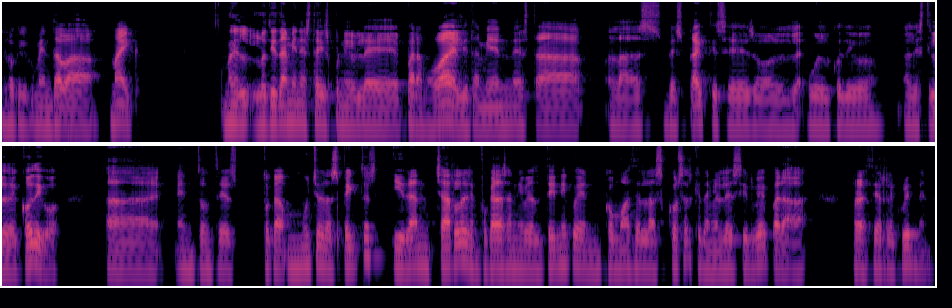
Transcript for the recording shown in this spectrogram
en lo que comentaba Mike. Bueno, Lottie también está disponible para mobile y también está las best practices o el, o el código, el estilo de código. Ah, entonces toca muchos aspectos y dan charlas enfocadas a nivel técnico en cómo hacer las cosas que también les sirve para, para hacer recruitment.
